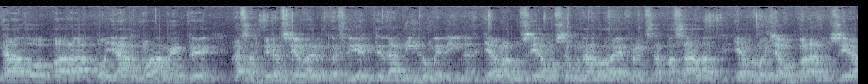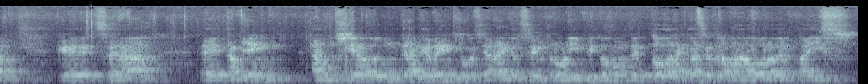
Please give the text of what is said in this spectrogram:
para apoyar nuevamente las aspiraciones del presidente Danilo Medina. Ya lo anunciamos en una rueda de prensa pasada y aprovechamos para anunciar que será eh, también anunciado en un gran evento que se hará en el Centro Olímpico donde toda la clase trabajadora del país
